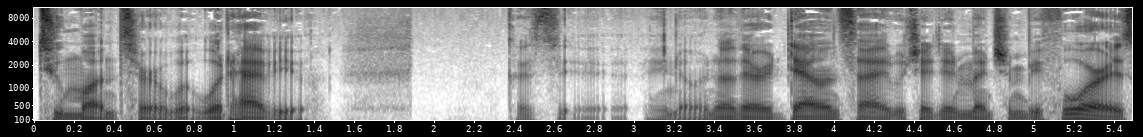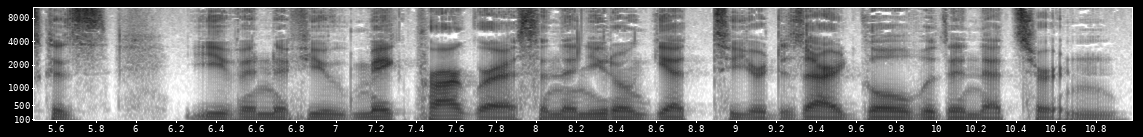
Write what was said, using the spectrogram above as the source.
two months or what, what have you. Because, uh, you know, another downside, which I didn't mention before, is because even if you make progress and then you don't get to your desired goal within that certain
